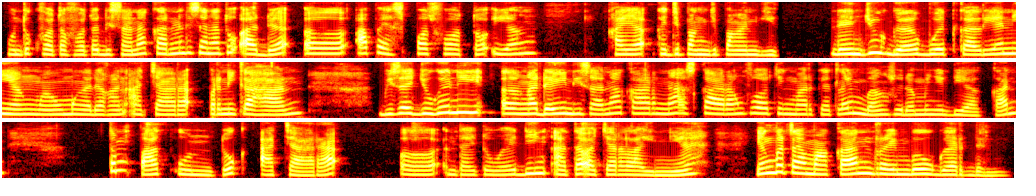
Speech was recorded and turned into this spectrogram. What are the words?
untuk foto-foto di sana karena di sana tuh ada uh, apa ya spot foto yang kayak ke Jepang-Jepangan gitu. Dan juga buat kalian yang mau mengadakan acara pernikahan bisa juga nih uh, ngadain di sana karena sekarang Floating Market Lembang sudah menyediakan tempat untuk acara uh, entah itu wedding atau acara lainnya yang bertemakan Rainbow Garden.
